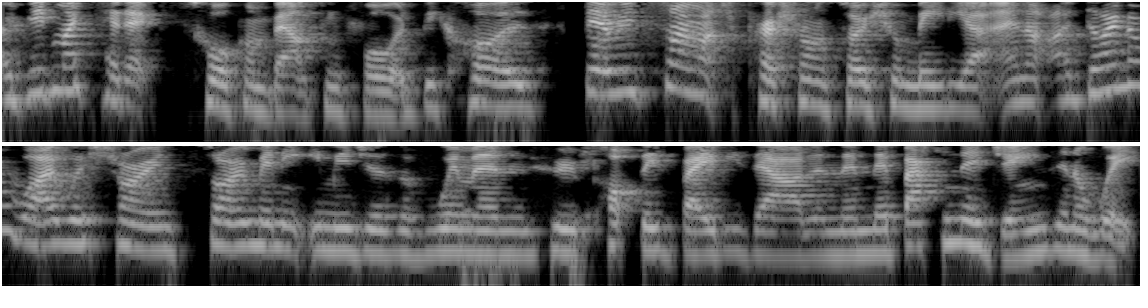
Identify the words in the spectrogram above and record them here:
I did my TEDx talk on bouncing forward because there is so much pressure on social media. And I don't know why we're showing so many images of women who pop these babies out and then they're back in their jeans in a week,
